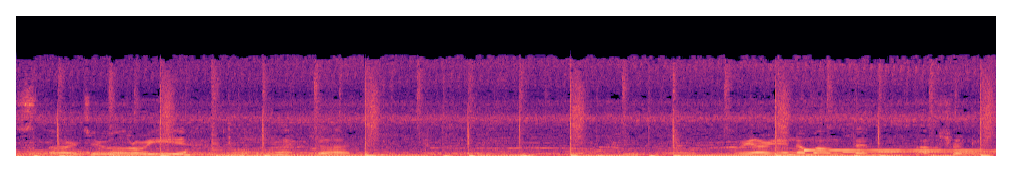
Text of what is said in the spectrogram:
Star jewelry. Oh my god. We are in a mountain. Actually,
